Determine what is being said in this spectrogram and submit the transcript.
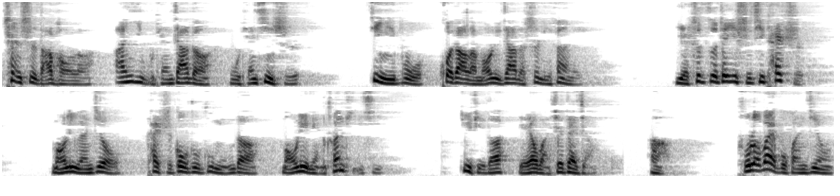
趁势打跑了安义武田家的武田信实，进一步扩大了毛利家的势力范围。也是自这一时期开始，毛利元就开始构筑著名的毛利两川体系。具体的也要晚些再讲啊。除了外部环境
